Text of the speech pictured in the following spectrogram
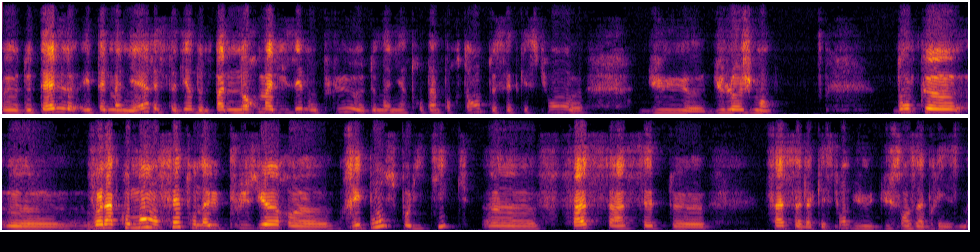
euh, de telle et telle manière, et c'est-à-dire de ne pas normaliser non plus de manière trop importante cette question du, logement. Donc voilà comment en fait on a eu plusieurs réponses politiques face à cette face à la question du sans-abrisme.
